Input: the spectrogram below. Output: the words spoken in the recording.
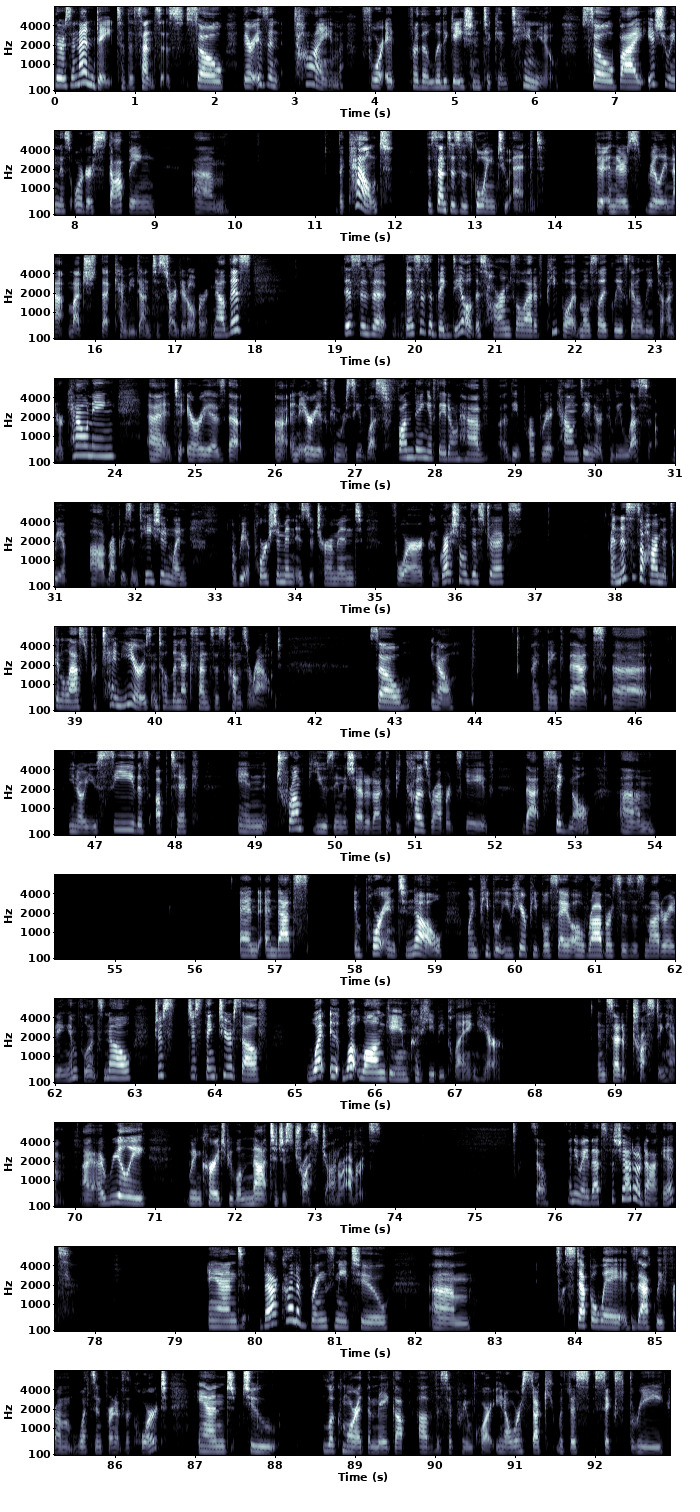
there's an end date to the census so there isn't time for it for the litigation to continue. So by issuing this order stopping um, the count the census is going to end. There, and there's really not much that can be done to start it over. Now this this is a this is a big deal. This harms a lot of people. It most likely is going to lead to undercounting uh, to areas that uh, and areas can receive less funding if they don't have uh, the appropriate counting. There can be less re- uh, representation when a reapportionment is determined for congressional districts. And this is a harm that's going to last for 10 years until the next census comes around. So, you know, I think that, uh, you know, you see this uptick in Trump using the shadow docket because Roberts gave that signal. Um, and and that's important to know when people you hear people say oh roberts is this moderating influence. No just just think to yourself what what long game could he be playing here instead of trusting him? I, I really would encourage people not to just trust john roberts. So anyway that's the shadow docket. And that kind of brings me to um, step away exactly from what's in front of the court and to look more at the makeup of the Supreme Court. You know, we're stuck with this 6 3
